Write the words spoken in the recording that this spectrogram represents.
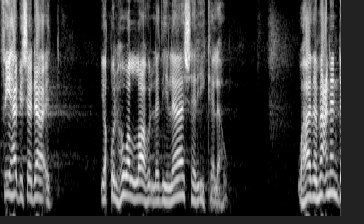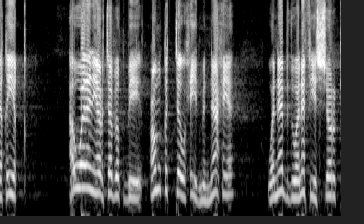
فيها بشدائد يقول هو الله الذي لا شريك له. وهذا معنى دقيق. اولا يرتبط بعمق التوحيد من ناحية ونبذ ونفي الشرك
